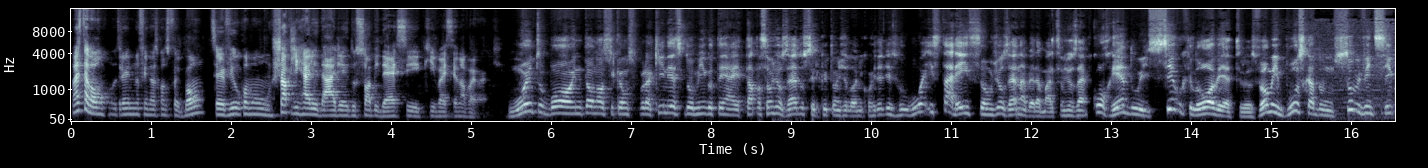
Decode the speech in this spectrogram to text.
Mas tá bom, o treino no fim das contas foi bom. Serviu como um choque de realidade aí do sobe e desce que vai ser Nova York. Muito bom, então nós ficamos por aqui. Nesse domingo tem a etapa São José do Circuito Angeloni Corrida de Rua. Estarei em São José, na beira-mar de São José, correndo os 5 quilômetros. Vamos em busca de um sub-25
